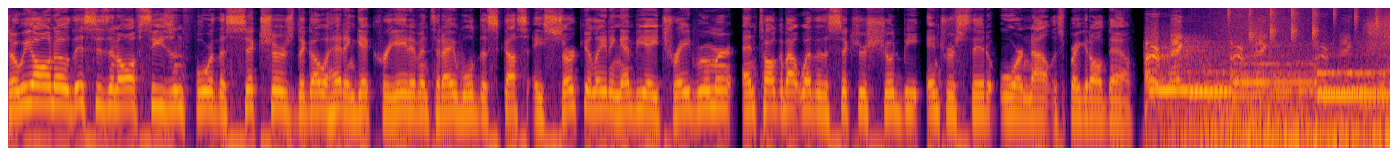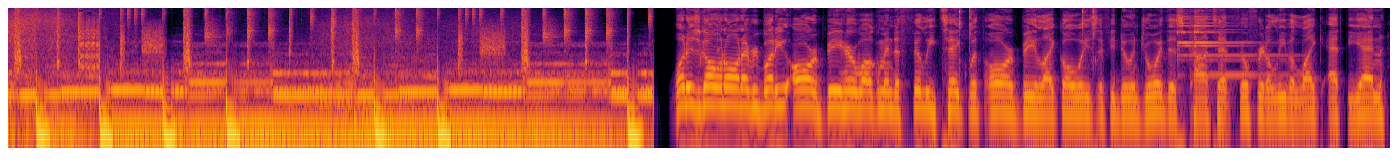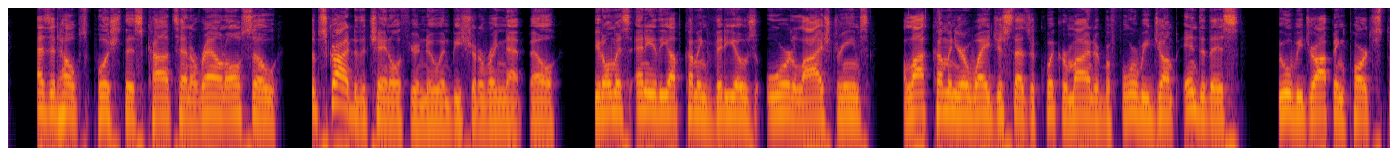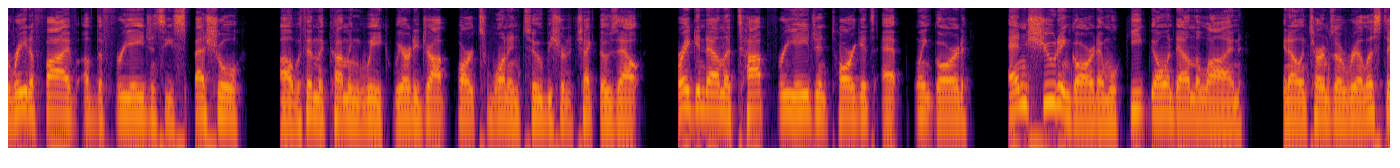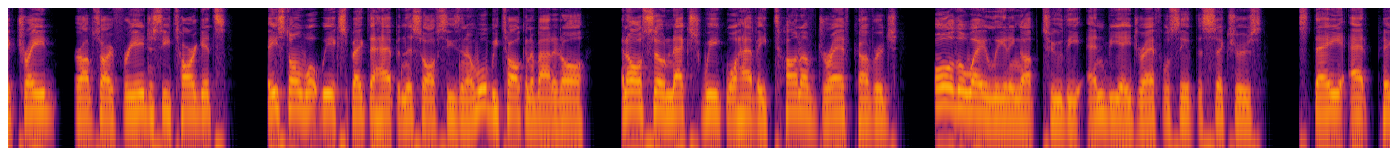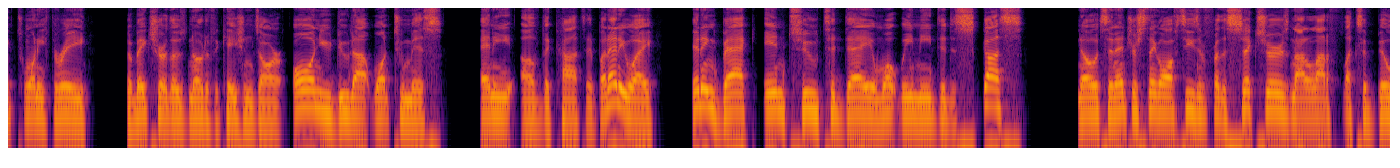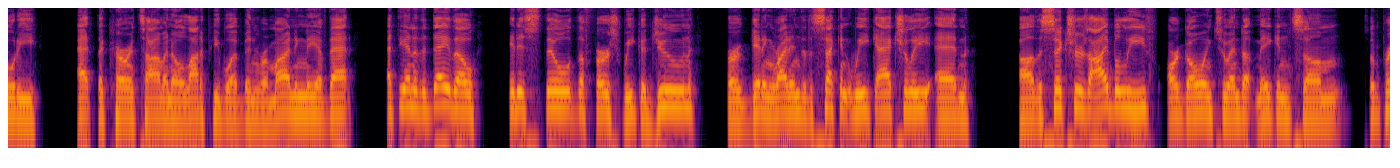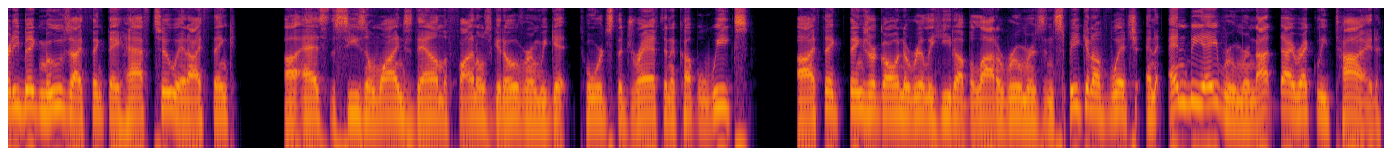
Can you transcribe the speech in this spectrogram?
So we all know this is an off season for the Sixers to go ahead and get creative. And today we'll discuss a circulating NBA trade rumor and talk about whether the Sixers should be interested or not. Let's break it all down. Perfect. Perfect. Perfect. What is going on, everybody? RB here. Welcome into Philly Take with RB. Like always, if you do enjoy this content, feel free to leave a like at the end as it helps push this content around. Also, subscribe to the channel if you're new and be sure to ring that bell you don't miss any of the upcoming videos or live streams. A lot coming your way. Just as a quick reminder, before we jump into this, we will be dropping parts three to five of the free agency special uh, within the coming week. We already dropped parts one and two. Be sure to check those out. Breaking down the top free agent targets at point guard and shooting guard, and we'll keep going down the line, you know, in terms of realistic trade, or I'm sorry, free agency targets based on what we expect to happen this offseason. And we'll be talking about it all. And also next week, we'll have a ton of draft coverage all the way leading up to the NBA draft. We'll see if the Sixers stay at pick 23. So make sure those notifications are on. You do not want to miss any of the content. But anyway, getting back into today and what we need to discuss. Know, it's an interesting offseason for the Sixers, not a lot of flexibility at the current time. I know a lot of people have been reminding me of that. At the end of the day, though, it is still the first week of June, or getting right into the second week, actually. And uh, the Sixers, I believe, are going to end up making some some pretty big moves. I think they have to, and I think uh, as the season winds down, the finals get over, and we get towards the draft in a couple weeks. Uh, I think things are going to really heat up. A lot of rumors, and speaking of which, an NBA rumor not directly tied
